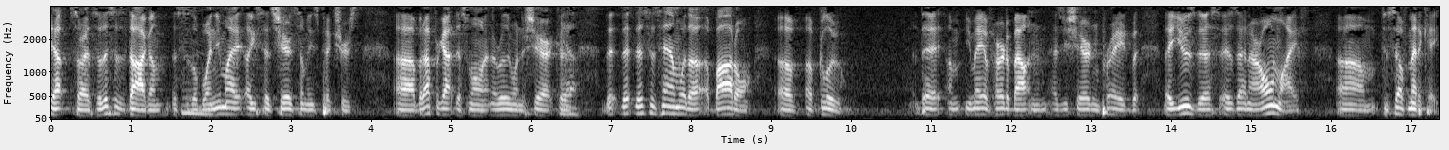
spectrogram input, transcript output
yep, sorry. So this is Dogum. This is a Mm-hmm. boy. And you might, like you said, shared some of these pictures. Uh, but I forgot this moment, and I really wanted to share it because Yeah. th- th- this is him with a, a bottle of, of glue that um, you may have heard about and as you shared and prayed, but they use this as in our own life um, to self-medicate.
